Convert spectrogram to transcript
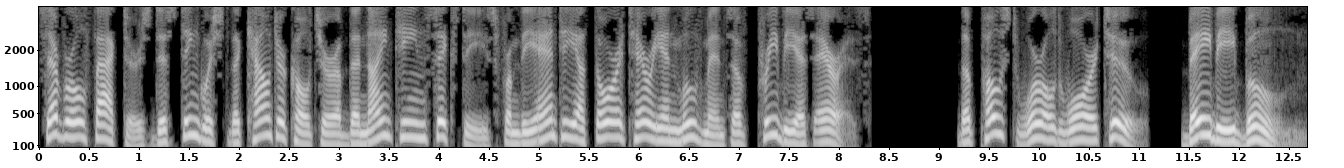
Several factors distinguished the counterculture of the 1960s from the anti-authoritarian movements of previous eras. The post-World War II baby boom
